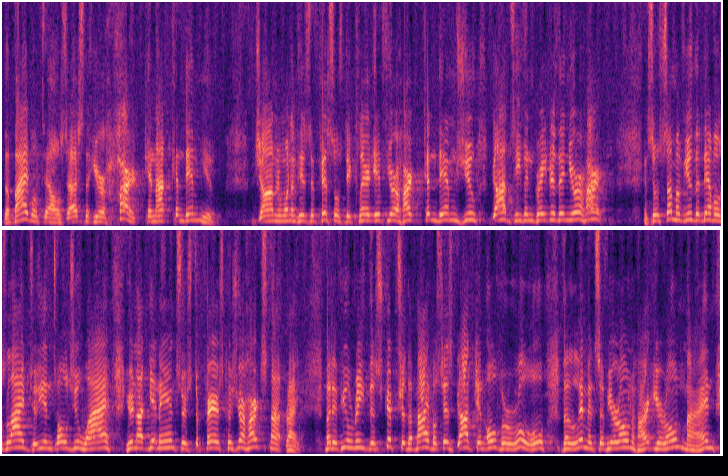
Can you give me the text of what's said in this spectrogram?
the Bible tells us that your heart cannot condemn you. John, in one of his epistles, declared, If your heart condemns you, God's even greater than your heart. And so some of you, the devil's lied to you and told you why you're not getting answers to prayers because your heart's not right. But if you read the scripture, the Bible says God can overrule the limits of your own heart, your own mind,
